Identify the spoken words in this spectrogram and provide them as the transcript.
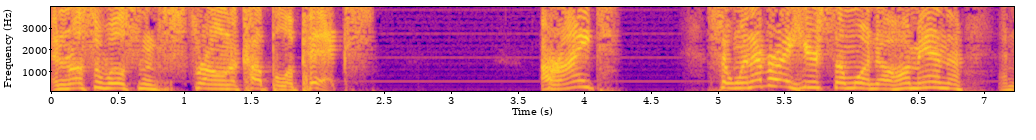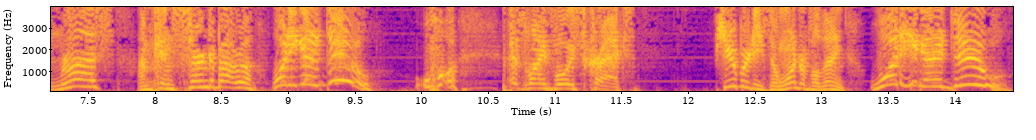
and Russell Wilson's thrown a couple of picks. All right? So whenever I hear someone, oh man, the, and Russ, I'm concerned about Russ, what are you going to do? As my voice cracks, puberty's a wonderful thing. What are you going to do?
